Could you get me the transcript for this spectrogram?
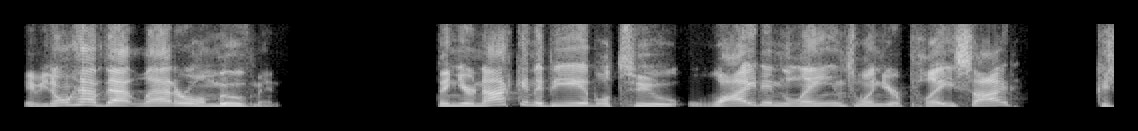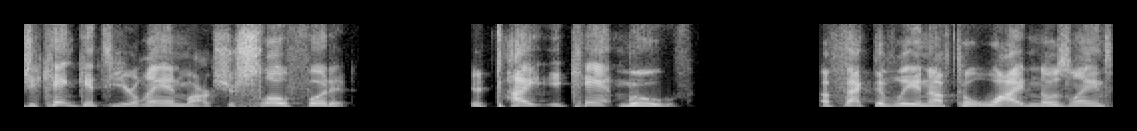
If you don't have that lateral movement, then you're not going to be able to widen lanes when you're play side because you can't get to your landmarks. You're slow footed, you're tight, you can't move effectively enough to widen those lanes,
